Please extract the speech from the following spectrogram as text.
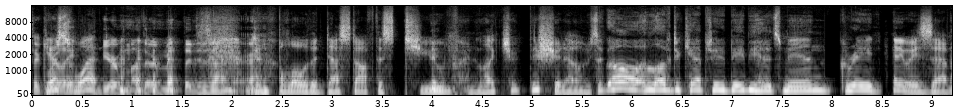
like, guess really? what? Your mother met the designer. Didn't blow the dust off this tube and like check this shit out. He's like, oh, I love decapitated baby heads, man. Great. Anyways, um,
